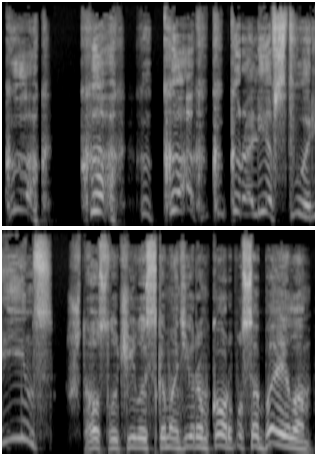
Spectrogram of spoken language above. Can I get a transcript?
«Как? Как? Как? Королевство Ринс? Что случилось с командиром корпуса Бейлом?»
